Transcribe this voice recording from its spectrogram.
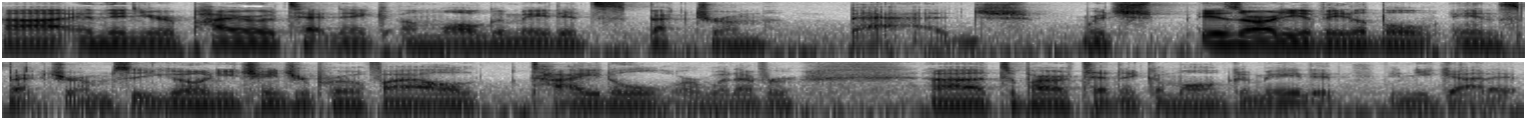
Uh, and then your Pyrotechnic Amalgamated Spectrum badge, which is already available in Spectrum. So you go and you change your profile title or whatever uh, to Pyrotechnic Amalgamated, and you got it.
